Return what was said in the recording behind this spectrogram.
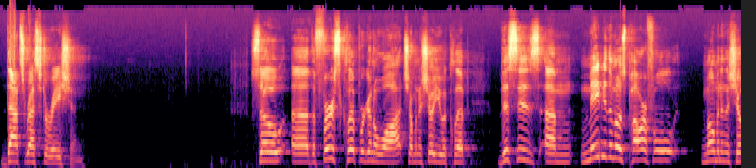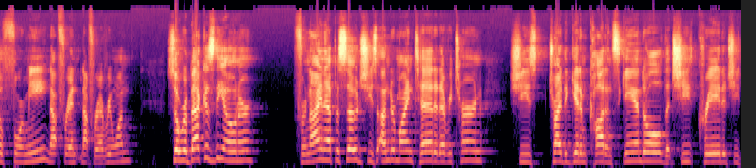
That's restoration. So, uh, the first clip we're going to watch, I'm going to show you a clip. This is um, maybe the most powerful moment in the show for me, not for, not for everyone. So, Rebecca's the owner. For nine episodes, she's undermined Ted at every turn. She's tried to get him caught in scandal that she created. She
